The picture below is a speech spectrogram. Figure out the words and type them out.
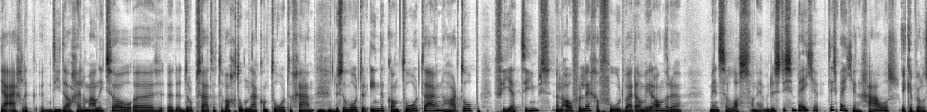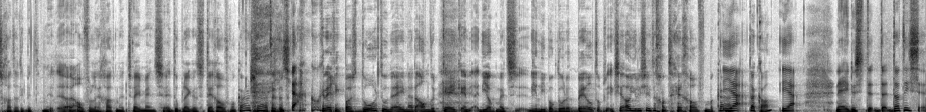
ja, eigenlijk die dag helemaal niet zo uh, erop zaten te wachten om naar kantoor te gaan. Mm-hmm. Dus dan wordt er in de kantoortuin hardop via Teams een overleg gevoerd. Waar dan weer andere mensen last van hebben. Dus het is een beetje, het is een, beetje een chaos. Ik heb wel eens gehad dat ik met, met, uh, een overleg had met twee mensen. En toen bleek dat ze tegenover elkaar zaten. Dat ja. kreeg ik pas door toen de een naar de ander keek. En die, ook met, die liep ook door het beeld. Op, ik zei, oh, jullie zitten gewoon tegenover elkaar. Ja. Dat kan. Ja, nee, dus dat is uh,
